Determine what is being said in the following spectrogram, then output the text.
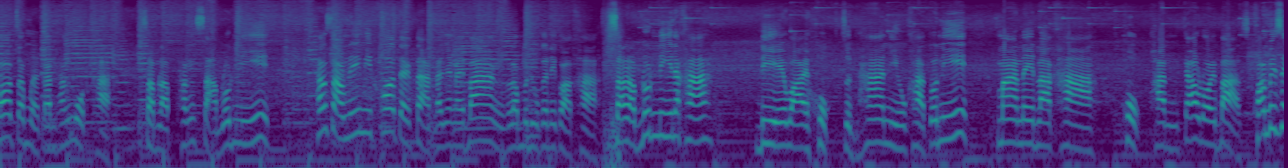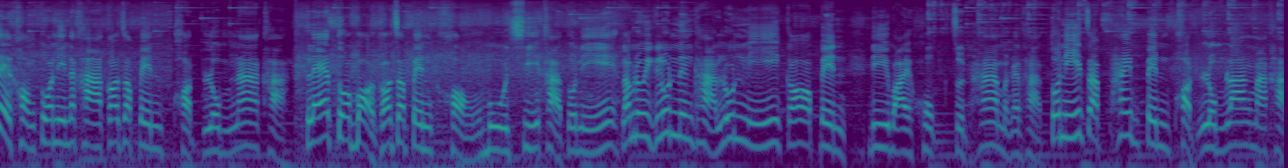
ก็จะเหมือนกันทั้งหมดค่ะสำหรับทั้ง 3 รุ่นนี้ ทั้ง 3 นี้มีข้อแตกต่างกันยังไงบ้าง เรามาดูกันดีกว่าค่ะสำหรับรุ่นนี้นะคะ DIY 6.5 นิ้วค่ะ ตัวนี้มาในราคา 6,900 บาท ความพิเศษของตัวนี้นะคะก็จะเป็นพอร์ตลมหน้าค่ะ และตัวบอร์ดก็จะเป็นของบูชีค่ะตัวนี้เรามาดูอีกรุ่นหนึ่งค่ะ รุ่นนี้ก็เป็น DY 6.5 เหมือนกันค่ะ ตัวนี้จะให้เป็นพอร์ตลมล่างมาค่ะ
